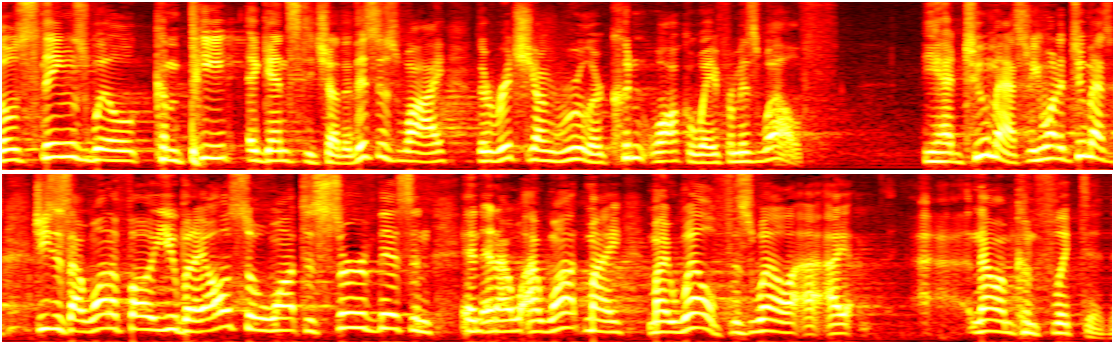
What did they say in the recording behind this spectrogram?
Those things will compete against each other. This is why the rich young ruler couldn't walk away from his wealth. He had two masters. He wanted two masters. Jesus, I want to follow you, but I also want to serve this, and, and, and I, I want my, my wealth as well. I, I, I, now I'm conflicted.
